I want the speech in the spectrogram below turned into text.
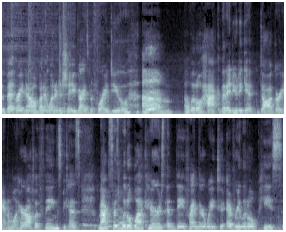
The bed right now, but I wanted to show you guys before I do um, a little hack that I do to get dog or animal hair off of things because Max has little black hairs and they find their way to every little piece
